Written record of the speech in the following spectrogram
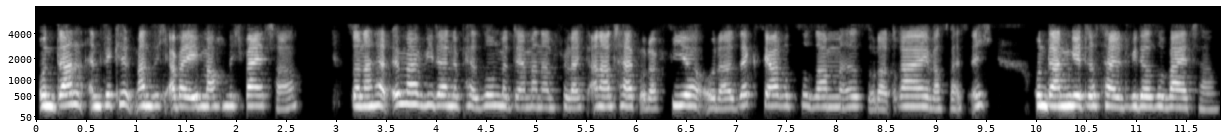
Und dann entwickelt man sich aber eben auch nicht weiter, sondern hat immer wieder eine Person, mit der man dann vielleicht anderthalb oder vier oder sechs Jahre zusammen ist oder drei, was weiß ich. Und dann geht es halt wieder so weiter.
